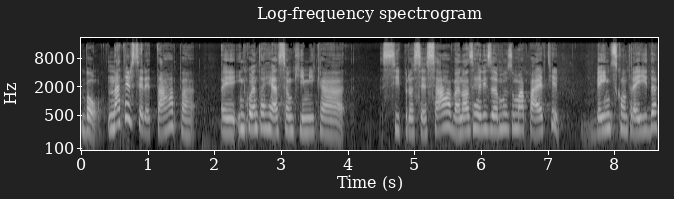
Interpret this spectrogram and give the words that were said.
Bom, na terceira etapa, eh, enquanto a reação química se processava, nós realizamos uma parte bem descontraída,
